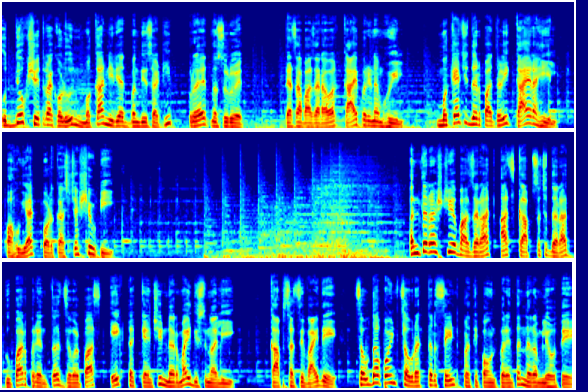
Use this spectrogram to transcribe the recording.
उद्योग क्षेत्राकडून मका निर्यात बंदीसाठी प्रयत्न सुरू आहेत. त्याचा बाजारावर काय परिणाम होईल? मक्याची दर पातळी काय राहील? पाहुयात पॉडकास्टच्या शेवटी. आंतरराष्ट्रीय बाजारात आज कापसाच्या दरात दुपारपर्यंत जवळपास एक टक्क्यांची नरमाई दिसून आली. कापसाचे वायदे चौदा पॉईंट चौऱ्याहत्तर सेंट प्रतिपाऊंडपर्यंत नरमले होते.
